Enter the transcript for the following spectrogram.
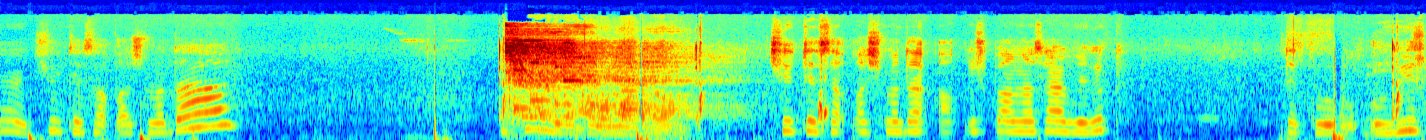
Evet, çift hesaplaşmada Ya. Çift hesaplaşmada 60 puan hasar verip Deko 100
